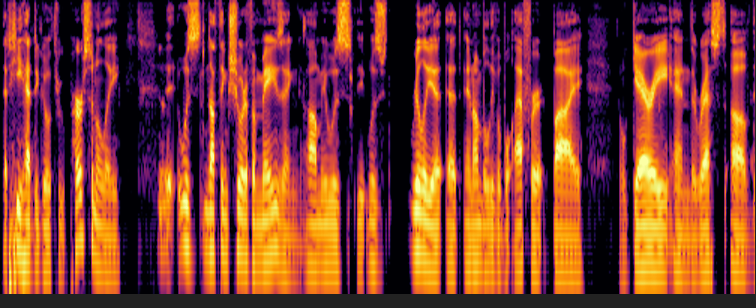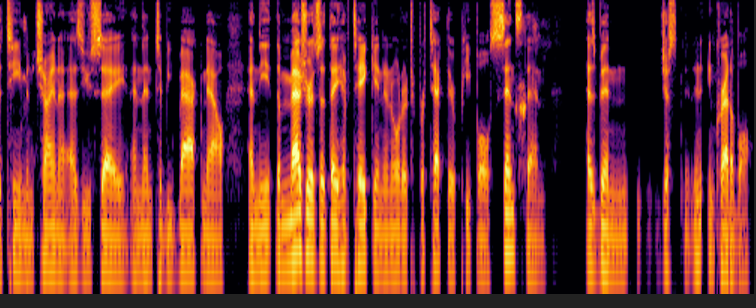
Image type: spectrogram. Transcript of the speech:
that he had to go through personally, it was nothing short of amazing. Um, it was it was really a, a, an unbelievable effort by you know, Gary and the rest of the team in China, as you say, and then to be back now and the the measures that they have taken in order to protect their people since then has been just incredible.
